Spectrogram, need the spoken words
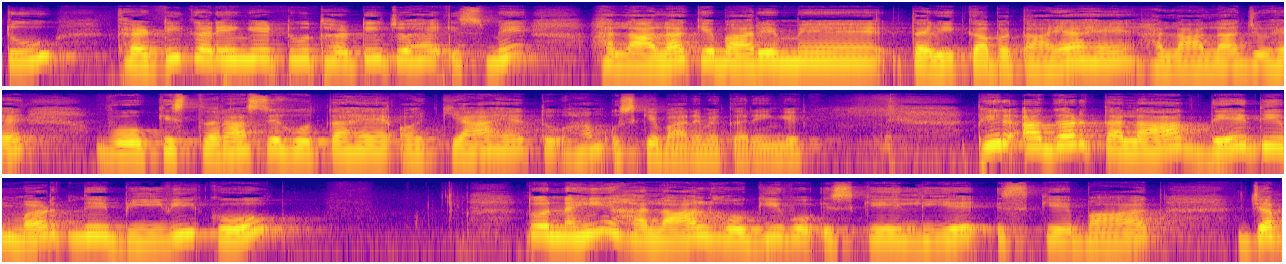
ٹو تھرٹی کریں گے۔ ٹو تھرٹی جو ہے، اس میں حلالہ کے بارے میں طریقہ بتایا ہے۔ حلالہ جو ہے، وہ کس طرح سے ہوتا ہے اور کیا ہے، تو ہم اس کے بارے میں کریں گے۔ پھر اگر طلاق دے دی مرد نے بیوی کو تو نہیں حلال ہوگی وہ اس کے لیے، اس کے بعد جب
